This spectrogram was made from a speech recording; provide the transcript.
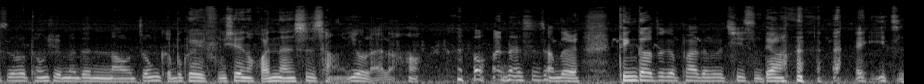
时候同学们的脑中可不可以浮现淮南市场又来了哈？华南市场的人听到这个，怕都会气死掉，一直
